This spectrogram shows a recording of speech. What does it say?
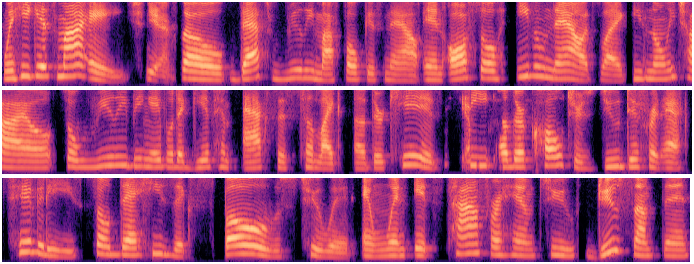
when he gets my age. Yeah. So that's really my focus now. And also, even now, it's like he's an only child. So, really being able to give him access to like other kids, Yep. see other cultures, do different activities so that he's exposed to it. And when it's time for him to do something,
